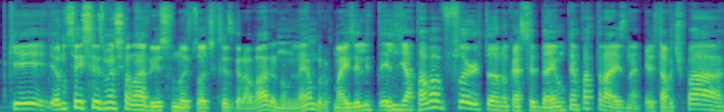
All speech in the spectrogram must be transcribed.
Porque eu não sei se vocês mencionaram isso no episódio que vocês gravaram, eu não me lembro, mas ele, ele já tava flertando com essa ideia um tempo atrás, né? Ele tava tipo, ah,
